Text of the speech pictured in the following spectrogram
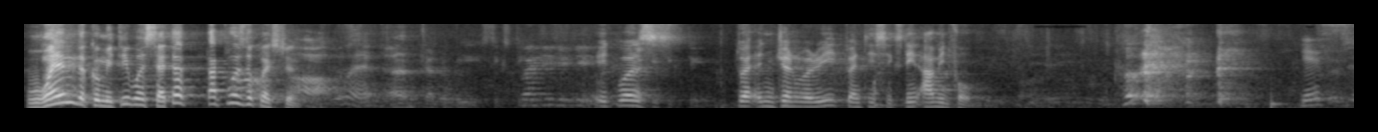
when the committee was set up. That was the question. It was in January 2016, I'm informed. Yes,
